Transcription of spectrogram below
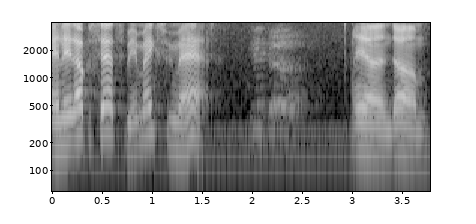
And it upsets me, it makes me mad. And, um,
